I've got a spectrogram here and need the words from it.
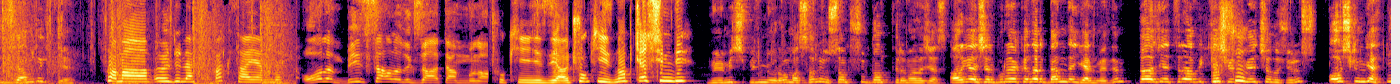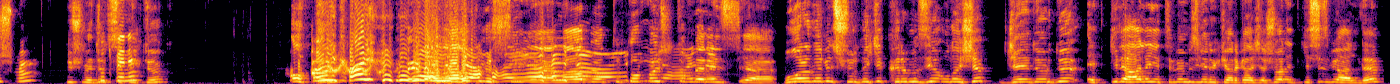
Biz yandık ki. Tamam öldüler. Bak sayemde. Oğlum biz sağladık zaten bunu. Çok iyiyiz ya. Çok iyiyiz. Ne yapacağız şimdi? Gülüm hiç bilmiyorum ama sanıyorsam şuradan tırmanacağız. Arkadaşlar buraya kadar ben de gelmedim. Sadece etrafı keşfetmeye çalışıyoruz. Aşkım gel. Düşme. Düşmedim Tut beni. sıkıntı yok. Oh, ay. ya, ne yapıyorsun ya? Ne yapıyorsun? ay. ben reis ya. Bu arada biz şuradaki kırmızıya ulaşıp C4'ü etkili hale getirmemiz gerekiyor arkadaşlar. Şu an etkisiz bir halde.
